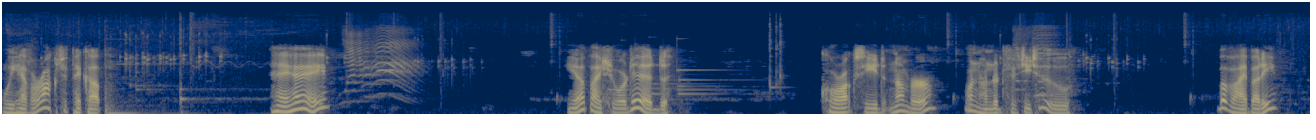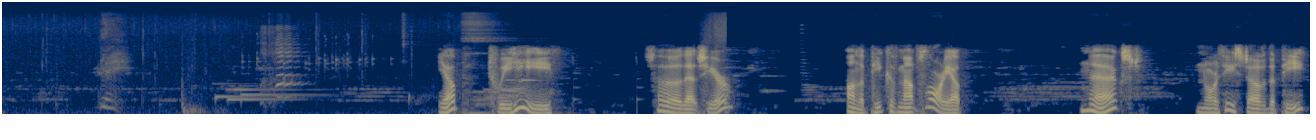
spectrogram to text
we have a rock to pick up. Hey, hey. Yep, I sure did. Korok seed number 152. Bye-bye, buddy. Yep, Twee-hee. So that's here. On the peak of Mount Floria. Next, northeast of the peak.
